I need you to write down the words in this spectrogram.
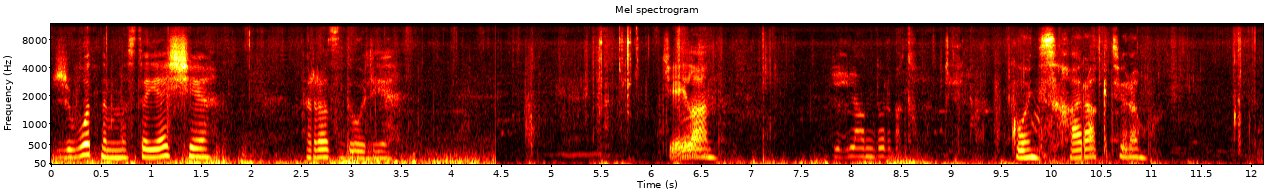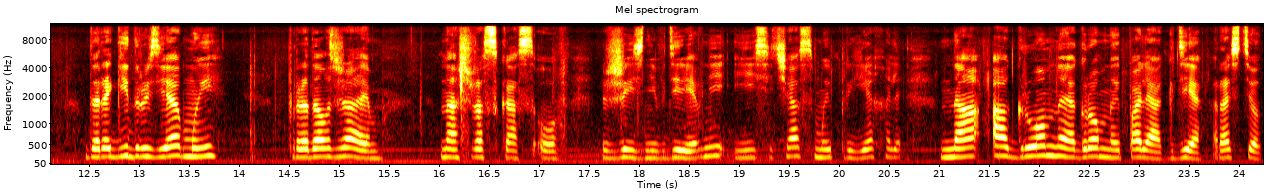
животным настоящее раздолье. Джейлан, Ceylan dur. Конь с характером. Дорогие друзья, мы продолжаем наш рассказ о жизни в деревне. И сейчас мы приехали на огромные-огромные поля, где растет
